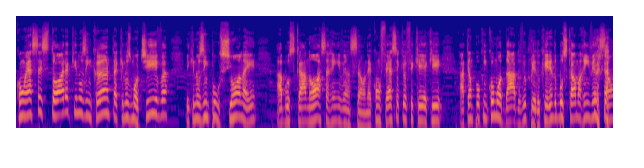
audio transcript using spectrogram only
com essa história que nos encanta, que nos motiva e que nos impulsiona aí a buscar a nossa reinvenção, né? Confesso que eu fiquei aqui até um pouco incomodado, viu, Pedro? Querendo buscar uma reinvenção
